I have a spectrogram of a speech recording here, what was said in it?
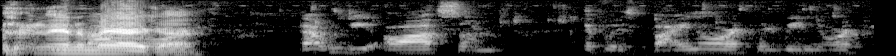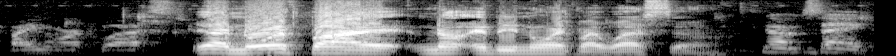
in America? That would be awesome. If it was by north, it'd be north by northwest. Yeah, north by no, it'd be north by west though. No, I'm saying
